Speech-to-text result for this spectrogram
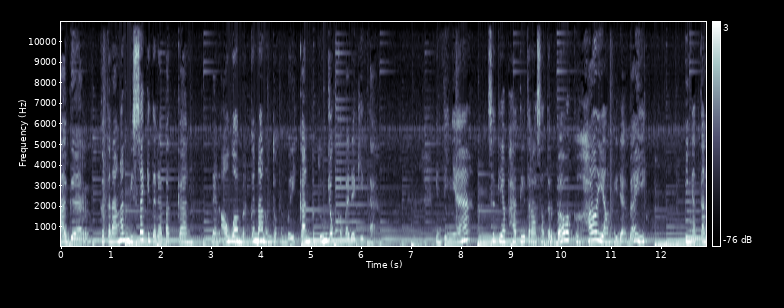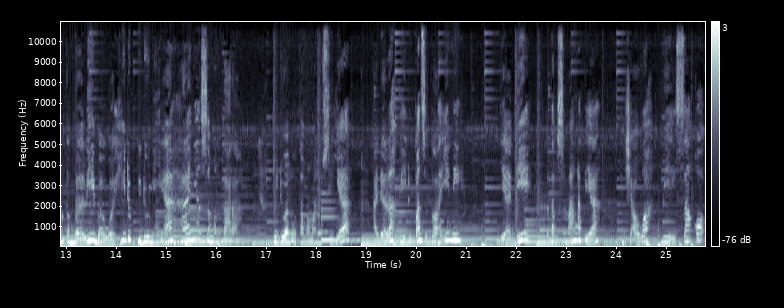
agar ketenangan bisa kita dapatkan dan Allah berkenan untuk memberikan petunjuk kepada kita. Intinya, setiap hati terasa terbawa ke hal yang tidak baik, ingatkan kembali bahwa hidup di dunia hanya sementara. Tujuan utama manusia adalah kehidupan setelah ini. Jadi, tetap semangat ya. Insya Allah bisa kok.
